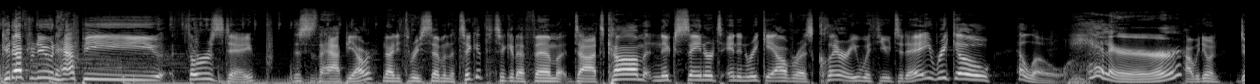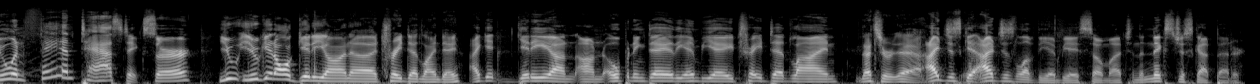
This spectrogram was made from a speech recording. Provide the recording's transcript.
Good afternoon. Happy Thursday. This is the happy hour. 93.7 The Ticket, theticketfm.com. Nick Sainert and Enrique Alvarez Clary with you today. Rico, hello. Hello. How we doing? Doing fantastic, sir. You you get all giddy on uh, trade deadline day. I get giddy on, on opening day of the NBA trade deadline. That's your yeah. I just get I just love the NBA so much, and the Knicks just got better.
